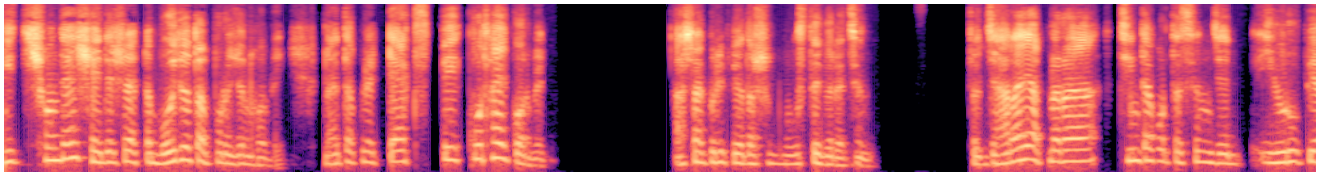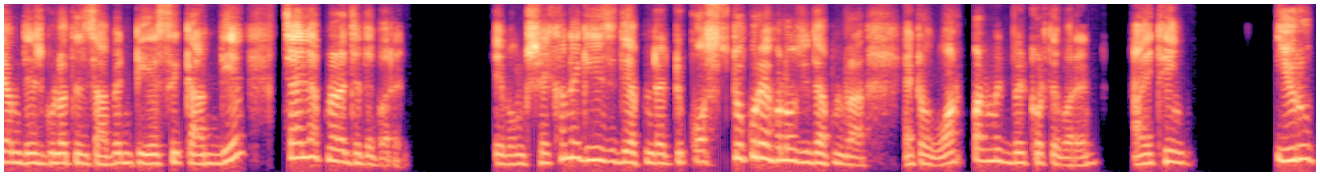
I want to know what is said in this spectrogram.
নিঃসন্দেহে সেই দেশের একটা বৈধতা প্রয়োজন হবে। নয়তো আপনি ট্যাক্স পে কোথায় করবেন? আশা করি প্রিয় দর্শক বুঝতে পেরেছেন। তো যারাই আপনারা চিন্তা করতেছেন যে ইউরোপিয়ান দেশগুলোতে যাবেন টিএসসি কার্ড দিয়ে, চাইলে আপনারা যেতে পারেন। এবং সেখানে গিয়ে যদি আপনারা একটু কষ্ট করে হলেও যদি আপনারা একটা ওয়ার্ক পারমিট বের করতে পারেন আই থিঙ্ক ইউরোপ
